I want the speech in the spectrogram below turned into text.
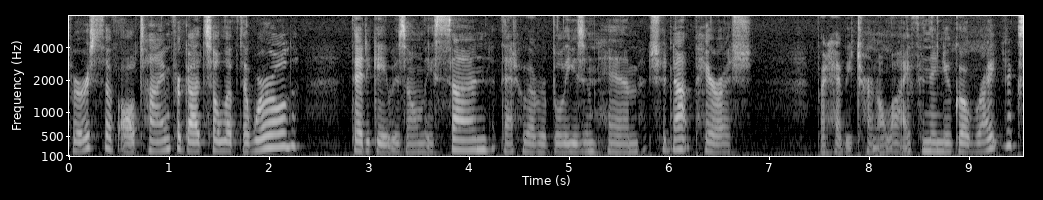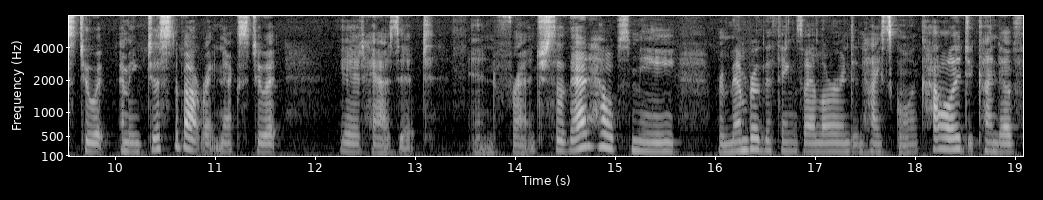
verse of all time For God so loved the world that he gave his only Son, that whoever believes in him should not perish, but have eternal life. And then you go right next to it, I mean, just about right next to it, it has it in French. So that helps me remember the things I learned in high school and college. It kind of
